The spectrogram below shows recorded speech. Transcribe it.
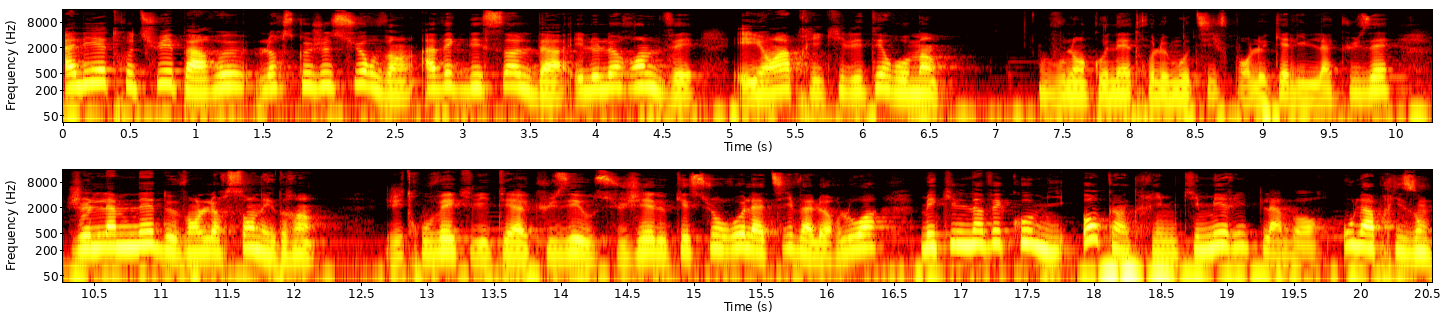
allait être tué par eux lorsque je survins avec des soldats et le leur enlevai, ayant appris qu'il était romain. Voulant connaître le motif pour lequel ils l'accusaient, je l'amenai devant leur Sanhédrin. J'ai trouvé qu'il était accusé au sujet de questions relatives à leur loi, mais qu'il n'avait commis aucun crime qui mérite la mort ou la prison.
